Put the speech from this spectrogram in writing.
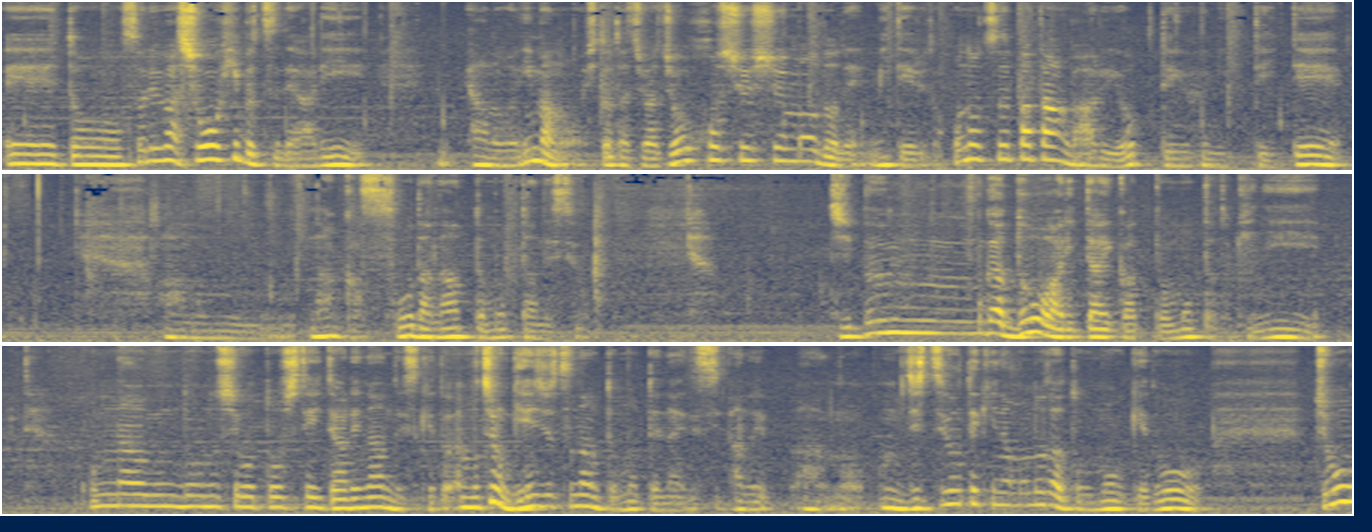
えーと、それは消費物でありあの今の人たちは情報収集モードで見ていると。この2パターンがあるよっていうふうに言っていてあのなんかそうだなって思ったんですよ。自分がどうありたいかって思った時にこんな運動の仕事をしていてあれなんですけどもちろん芸術なんて思ってないです。あのあの実用的なものだと思うけど情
